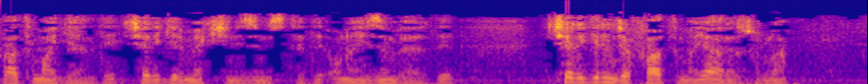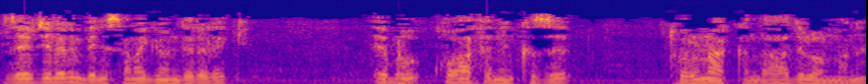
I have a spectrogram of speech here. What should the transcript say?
Fatıma geldi. İçeri girmek için izin istedi. Ona izin verdi. İçeri girince Fatıma ya Resulullah zevcelerin beni sana göndererek Ebu Kuafe'nin kızı torunu hakkında adil olmanı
